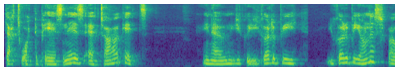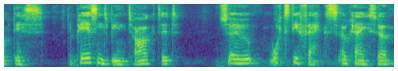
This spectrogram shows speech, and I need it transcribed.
that's what the person is, a target. You know, you you got to be you got to be honest about this. The person's being targeted. So, what's the effects? Okay, so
